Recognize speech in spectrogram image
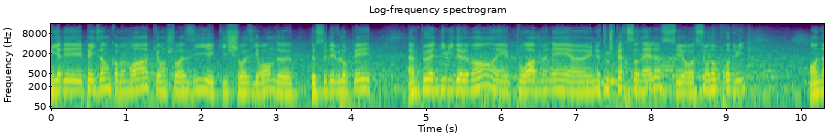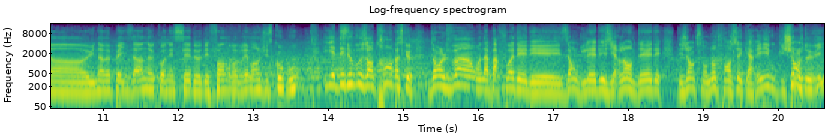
Mais il y a des paysans comme moi qui ont choisi et qui choisiront de, se développer un peu individuellement et pour amener euh, une touche personnelle sur, nos produits. On a une âme paysanne qu'on essaie de défendre vraiment jusqu'au bout. Il y a des nouveaux entrants parce que dans le vin, on a parfois des, Anglais, des Irlandais, des, gens qui sont non français qui arrivent ou qui changent de vie.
